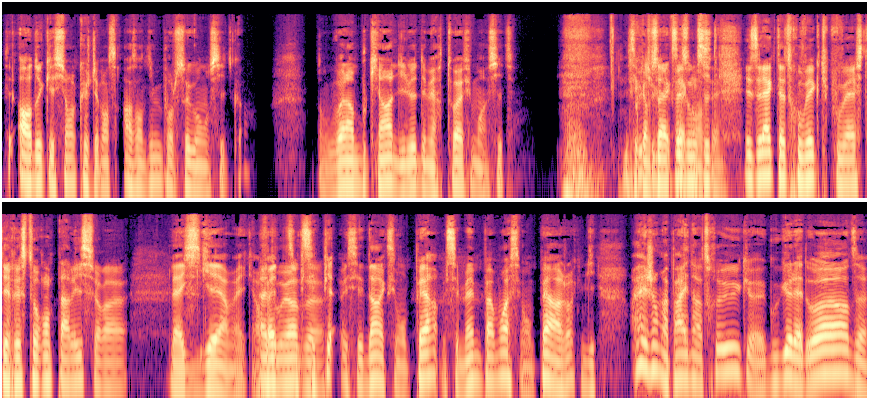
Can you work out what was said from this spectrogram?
C'est hors de question que je dépense un centime pour le second site quoi. Donc voilà un bouquin. Lis-le démerde-toi et fais-moi un site. C'est comme ça que ça a site. et c'est là que tu as trouvé que tu pouvais acheter restaurant Paris sur euh, la guerre, mec. En fait, c'est dingue, c'est mon père, mais c'est même pas moi, c'est mon père un jour qui me dit Ouais, Jean m'a parlé d'un truc, euh, Google AdWords,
